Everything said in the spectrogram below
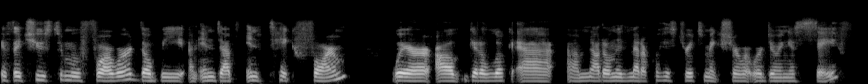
If they choose to move forward, there'll be an in-depth intake form where I'll get a look at um, not only the medical history to make sure what we're doing is safe,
